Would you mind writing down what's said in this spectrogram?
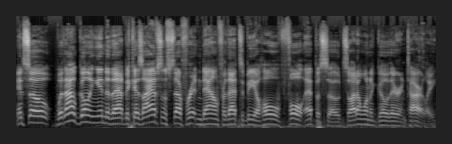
And so, without going into that, because I have some stuff written down for that to be a whole full episode, so I don't want to go there entirely.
